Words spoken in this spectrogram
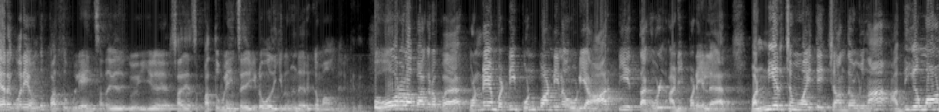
ஏறக்குறைய வந்து பத்து புள்ளி ஐந்து சதவீதத்துக்கு பத்து புள்ளி ஐந்து சதவீத இடஒதுக்கீடு வந்து நெருக்கமாக வந்து இருக்குது. ஓவராலாக பார்க்குறப்ப கொண்டையம்பட்டி பொன்பாண்டியன் அவருடைய ஆர்டிஏ தகவல் அடிப்படையில் வன்னியர் சமுதாயத்தை சார்ந்தவர்கள் தான் அதிகமான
